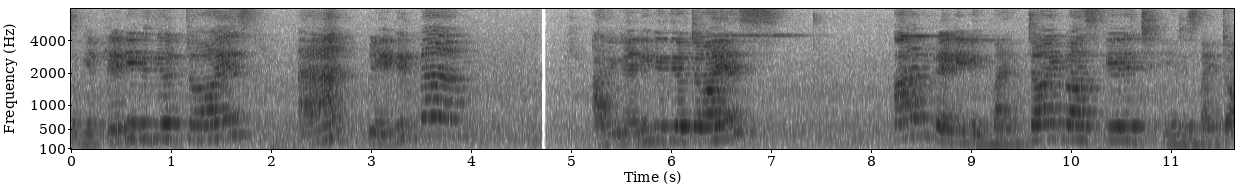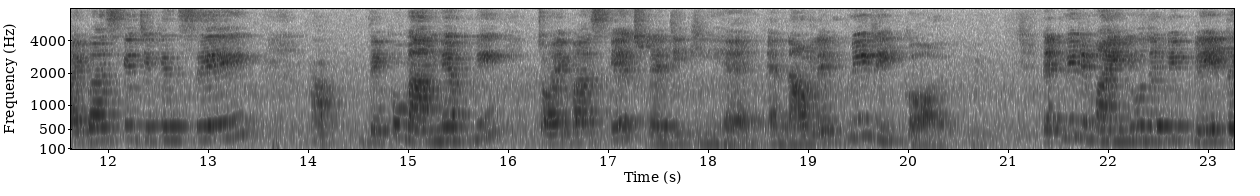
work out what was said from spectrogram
So get ready with your toys and play with ma'am. Are you ready with your toys? I am ready with my toy basket. Here is my toy basket you can see. आप देखो मैम ने अपनी टॉय बास्केट रेडी की है and now let me recall let me remind you that we played the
